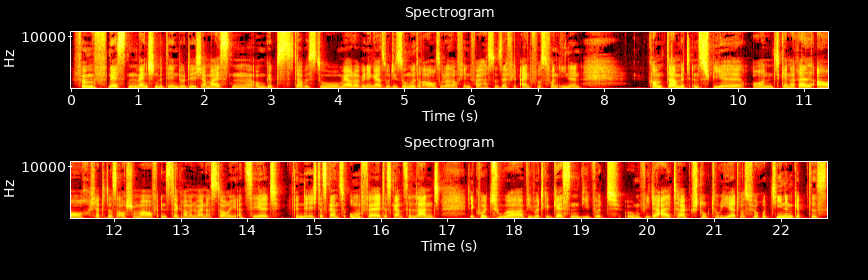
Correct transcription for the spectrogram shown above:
fünf nächsten Menschen, mit denen du dich am meisten umgibst, da bist du mehr oder weniger so die Summe draus oder auf jeden Fall hast du sehr viel Einfluss von ihnen kommt da mit ins Spiel und generell auch, ich hatte das auch schon mal auf Instagram in meiner Story erzählt, finde ich das ganze Umfeld, das ganze Land, die Kultur, wie wird gegessen, wie wird irgendwie der Alltag strukturiert, was für Routinen gibt es,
